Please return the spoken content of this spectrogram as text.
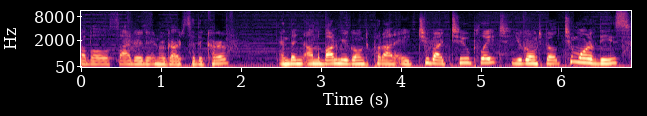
double-sided in regards to the curve. And then on the bottom, you're going to put on a 2x2 plate. You're going to build two more of these.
